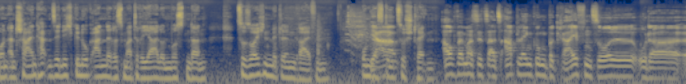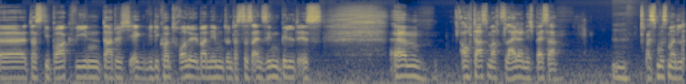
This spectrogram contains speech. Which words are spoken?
Und anscheinend hatten sie nicht genug anderes Material und mussten dann zu solchen Mitteln greifen, um das Ja. Ding zu strecken. Auch wenn man es jetzt als Ablenkung begreifen soll oder äh, dass die Borg Queen dadurch irgendwie die Kontrolle übernimmt und dass das ein Sinnbild ist. Ähm, auch das macht es leider nicht besser. Das muss man,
